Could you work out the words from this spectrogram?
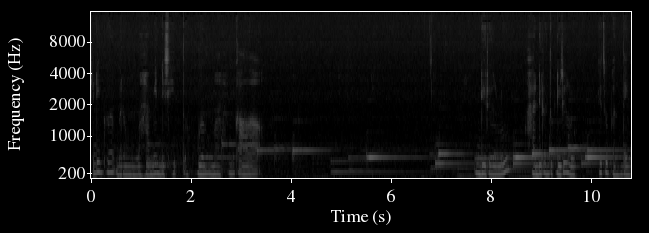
Jadi gue baru memahamin di situ. Gue memaham kalau diri lu hadir untuk diri lu. Itu penting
